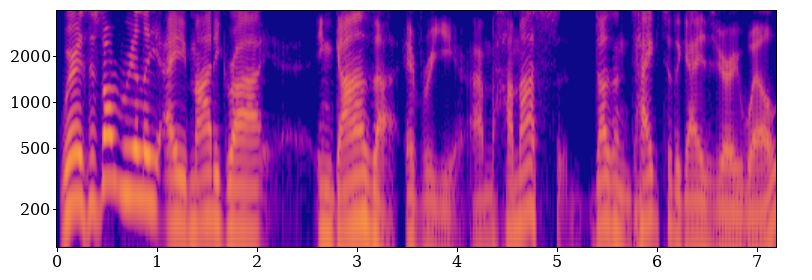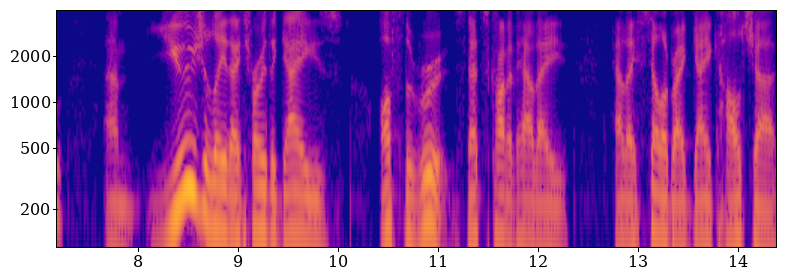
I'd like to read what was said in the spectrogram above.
Whereas there's not really a Mardi Gras in Gaza every year. Um, Hamas doesn't take to the gays very well. Um, usually they throw the gays off the roofs. That's kind of how they how they celebrate gay culture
